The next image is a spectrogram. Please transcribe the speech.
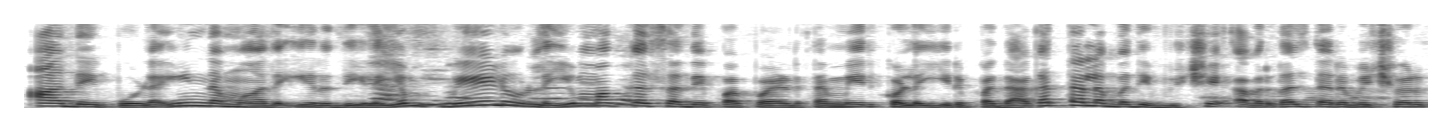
அதே போல இந்த மாத இறுதியிலையும் வேலூர்லையும் மக்கள் சந்திப்பு மேற்கொள்ள இருப்பதாக தளபதி விஜய் அவர்கள் தெரிவிச்சிருக்கார்.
